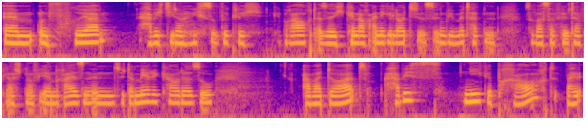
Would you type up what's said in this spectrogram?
Ähm, und früher habe ich die noch nicht so wirklich gebraucht. Also ich kenne auch einige Leute, die das irgendwie mit hatten, so Wasserfilterflaschen auf ihren Reisen in Südamerika oder so. Aber dort habe ich es nie gebraucht, weil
